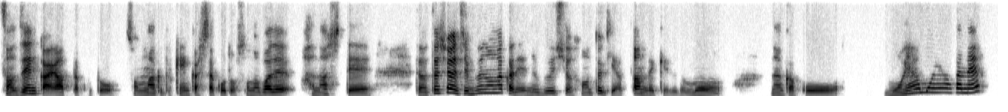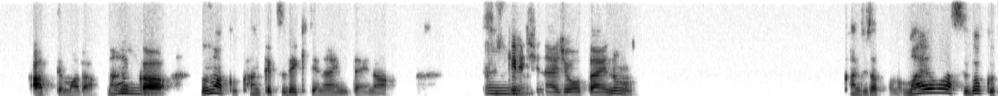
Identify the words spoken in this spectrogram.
その前回あったこと、そのマークと喧嘩したことをその場で話して、で、私は自分の中で NVC をその時やったんだけれども、なんかこう、もやもやがね、あってまだ、なんか、うまく完結できてないみたいな、すっきりしない状態の感じだったの。前はすごく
